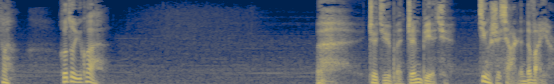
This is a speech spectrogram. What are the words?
啊，合作愉快。唉，这剧本真憋屈，竟是吓人的玩意儿。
